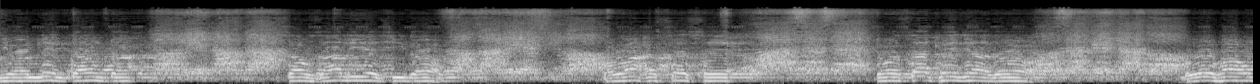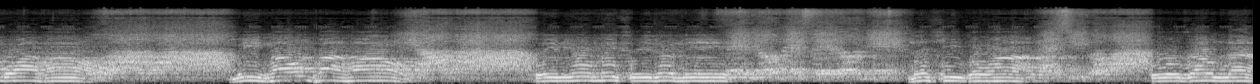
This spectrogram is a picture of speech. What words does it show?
မျော်လင့်တောင်းတစောင့်စားလျက်ရှိသောဘဝအဆက်ဆက်တော်ဆက်ခဲ့ကြသောဘောဟောင်းဘွားဟောင်းမိဟောင်းဖဟောင်းဆွေမျိုးမိတ်ဆွေတို့နှင့် လက်ရှိဘဝကိုယ်ဆောင်နတ်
